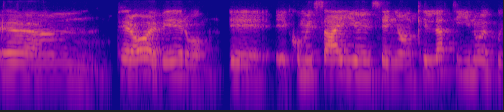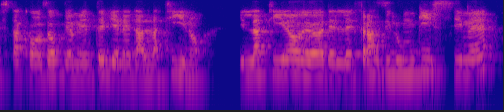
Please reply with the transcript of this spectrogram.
ehm, però è vero e, e, come sai io insegno anche il latino e questa cosa ovviamente viene dal latino. Il latino aveva delle frasi lunghissime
